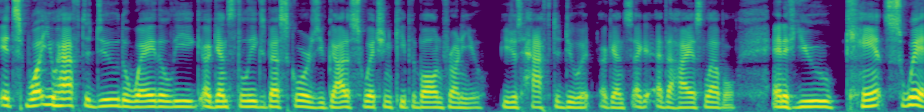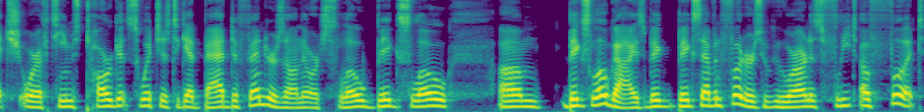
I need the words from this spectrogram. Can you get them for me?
it's what you have to do the way the league against the league's best scorers. You've got to switch and keep the ball in front of you. You just have to do it against at the highest level. And if you can't switch, or if teams target switches to get bad defenders on there, or slow, big, slow, um, big slow guys, big big seven footers who, who aren't as fleet of foot,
